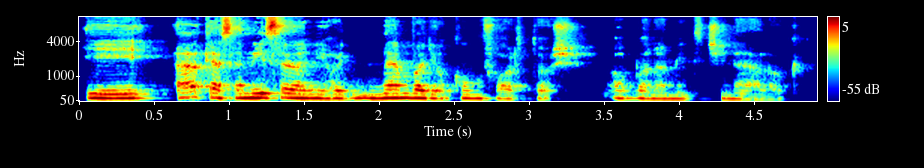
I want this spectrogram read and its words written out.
és elkezdtem észrevenni, hogy nem vagyok komfortos abban, amit csinálok.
